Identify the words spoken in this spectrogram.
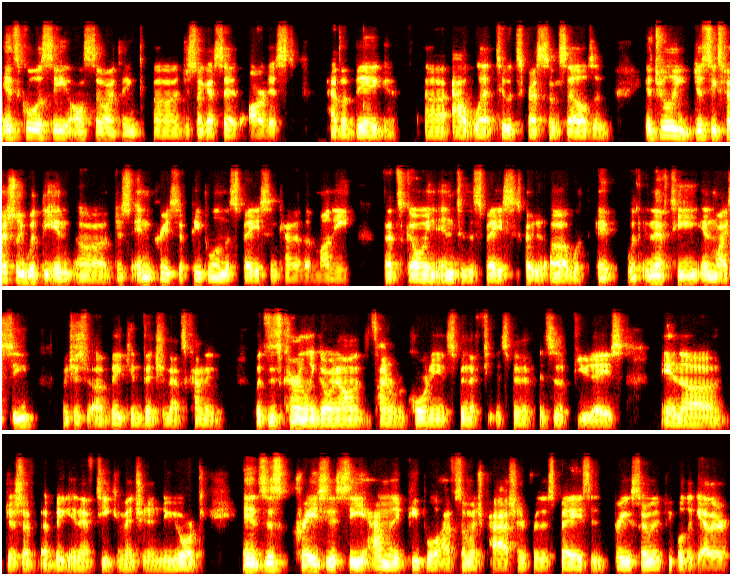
And it's cool to see also, I think, uh, just like I said, artists have a big uh, outlet to express themselves. And it's really just, especially with the in, uh, just increase of people in the space and kind of the money that's going into the space, uh, with it, with NFT NYC, which is a big convention that's kind of, but it's currently going on at the time of recording. It's been a, it's been, a, it's a few days in uh, just a, a, big NFT convention in New York. And it's just crazy to see how many people have so much passion for the space. It brings so many people together.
